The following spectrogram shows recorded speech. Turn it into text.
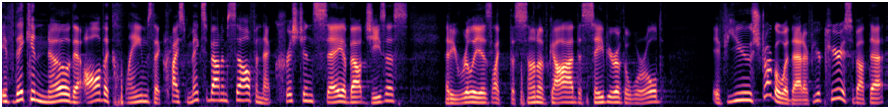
if they can know that all the claims that Christ makes about himself and that Christians say about Jesus, that he really is like the Son of God, the Savior of the world, if you struggle with that, if you're curious about that,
